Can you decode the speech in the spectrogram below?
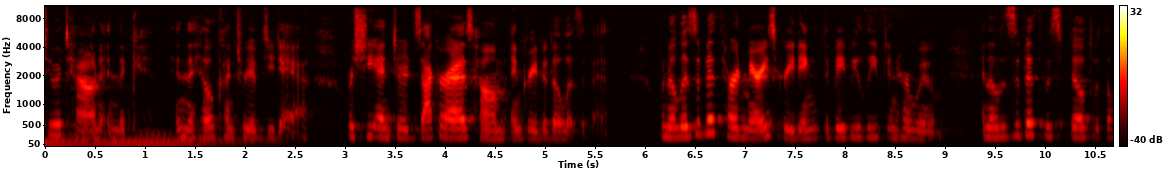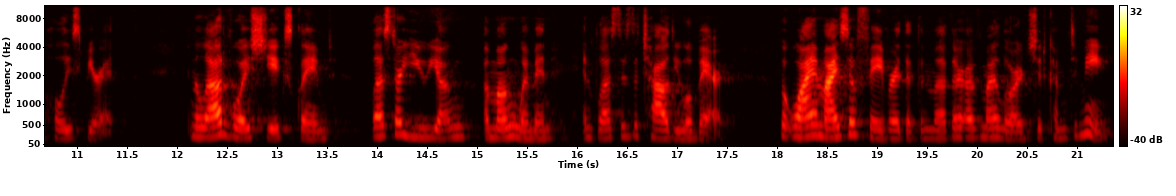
To a town in the, in the hill country of Judea, where she entered Zechariah's home and greeted Elizabeth. When Elizabeth heard Mary's greeting, the baby leaped in her womb, and Elizabeth was filled with the Holy Spirit. In a loud voice, she exclaimed, Blessed are you young among women, and blessed is the child you will bear. But why am I so favored that the mother of my Lord should come to me?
